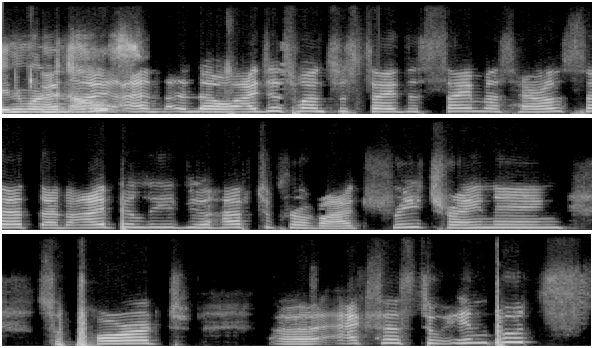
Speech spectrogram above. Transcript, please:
Anyone and else? I, and uh, no, I just want to say the same as Harold said that I believe you have to provide free training, support, uh, access to inputs.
